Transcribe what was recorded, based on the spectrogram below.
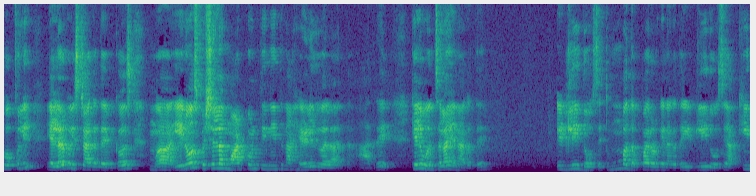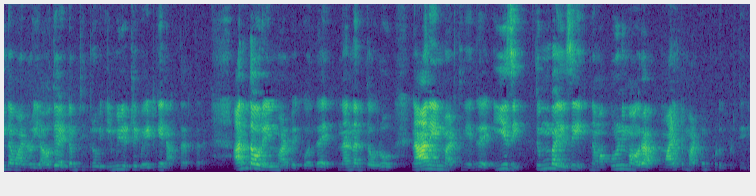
ಹೋಪ್ಫುಲಿ ಎಲ್ಲರಿಗೂ ಇಷ್ಟ ಆಗುತ್ತೆ ಬಿಕಾಸ್ ಏನೋ ಸ್ಪೆಷಲ್ ಆಗಿ ಮಾಡ್ಕೊಂಡು ತಿನ್ನಿ ಅಂತ ನಾ ಹೇಳಿಲ್ವಲ್ಲ ಅಂತ. ಆದರೆ ಕೆಲವೊಂದ್ಸಲ ಏನಾಗುತ್ತೆ ಇಡ್ಲಿ ದೋಸೆ, ತುಂಬ ದಪ್ಪ ಇರೋರ್ಗೆ ಏನಾಗುತ್ತೆ, ಇಡ್ಲಿ ದೋಸೆ, ಅಕ್ಕಿಯಿಂದ ಮಾಡಿರೋ ಯಾವುದೇ ಐಟಮ್ ತಿಂದರೂ ಇಮಿಡಿಯೇಟ್ಲಿ ವೆಯ್ಟ್ ಗೇನ್ ಆಗ್ತಾ ಇರ್ತಾರೆ. ಅಂಥವ್ರು ಏನು ಮಾಡಬೇಕು ಅಂದರೆ, ನನ್ನಂಥವ್ರು ನಾನೇನು ಮಾಡ್ತೀನಿ ಅಂದರೆ ಈಸಿ ತುಂಬ ಈಸಿ ನಮ್ಮ ಪೂರ್ಣಿಮಾ ಅವರ ಮಾಲ್ಟ್ ಮಾಡ್ಕೊಂಡು ಕುಡಿದ್ಬಿಡ್ತೀನಿ.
